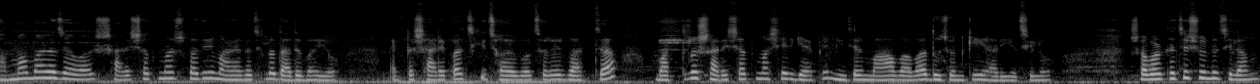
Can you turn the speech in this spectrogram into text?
আম্মা মারা যাওয়ার সাড়ে সাত মাস বাদেই মারা গেছিল দাদুভাইও। একটা সাড়ে পাঁচ কি ছয় বছরের বাচ্চা মাত্র সাড়ে সাত মাসের গ্যাপে নিজের মা, বাবা দুজনকেই হারিয়েছিল। সবার কাছে শুনেছিলাম,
